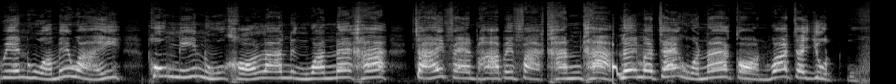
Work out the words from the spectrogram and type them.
เวียนหัวไม่ไหว พรุ่งนี้หนูขอลาหนึ่งวันนะคะ จะให้แฟนพาไปฝากคันค่ะ เลยมาแจ้งหัวหน้าก่อนว่าจะหยุด โอ้โห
